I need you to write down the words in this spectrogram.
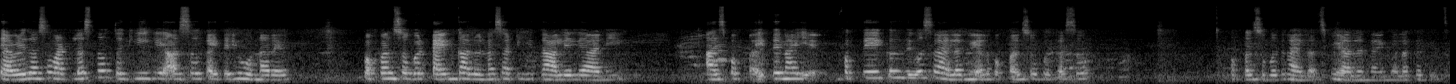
त्यावेळेस असं वाटलंच नव्हतं की हे असं काहीतरी होणार आहे. पप्पांसोबत टाइम घालवण्यासाठी इथं आलेले आणि आज पप्पा इथे नाहीये. फक्त एकच दिवस राहायला मिळालं पप्पांसोबत असं. पप्पांसोबत राहायलाच मिळालं नाही मला कधीच.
